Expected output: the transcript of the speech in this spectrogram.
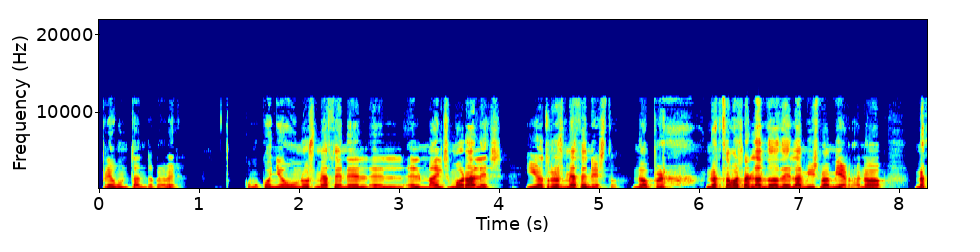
preguntando, pero a ver, ¿cómo coño unos me hacen el, el, el Miles Morales y otros me hacen esto? No, pero no estamos hablando de la misma mierda, no, no,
